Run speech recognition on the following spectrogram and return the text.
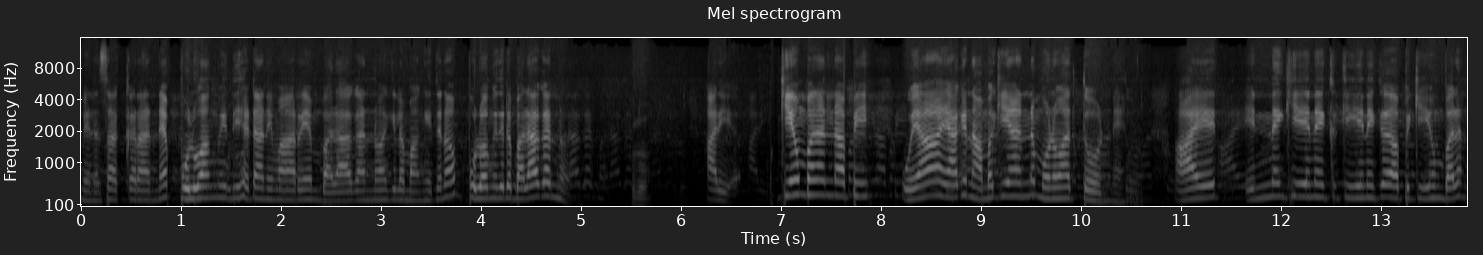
වෙනසක් කරන්න. පුළුවන් විදිහට අනිවාර්යෙන් බලා ගන්නවා කියලා මං හිතනවා. පුළුවන් විදිහට බලා ගන්නවා. පුළුවන්. හරි. කියමු බලන්න අපි ඔයා එයාගේ නම කියන්න මොනවත් ඕනේ නැහැ. ආයෙත් එන්න කියන එක කියන එක අපි කියමු බලන්න.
